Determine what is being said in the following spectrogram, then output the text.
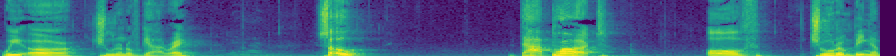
We are children of God, right? So, that part of children being a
